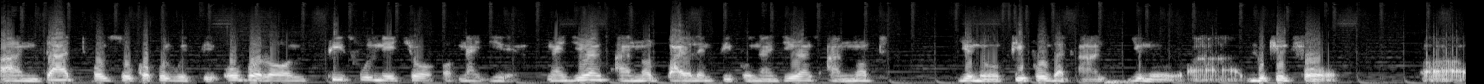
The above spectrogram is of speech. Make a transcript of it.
And that also coupled with the overall peaceful nature of Nigerians. Nigerians are not violent people. Nigerians are not, you know, people that are, you know, uh, looking for uh,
